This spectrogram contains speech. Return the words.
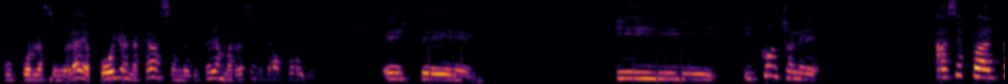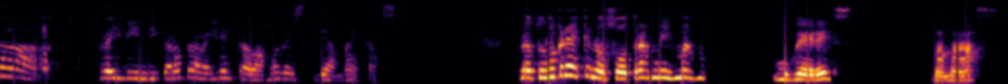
por, la señora de apoyo en la casa, me gusta llamarla señora de apoyo. Este, y, y conchale, hace falta reivindicar otra vez el trabajo de, ama de casa. Pero tú no crees que nosotras mismas, mujeres, mamás,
